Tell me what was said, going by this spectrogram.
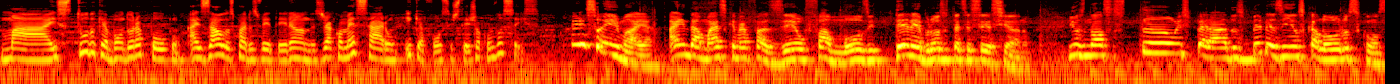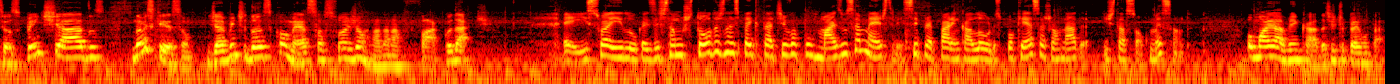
Mas tudo que é bom dura pouco. As aulas para os veteranos já começaram e que a força esteja com vocês. É isso aí, Maia. Ainda mais quem vai fazer o famoso e tenebroso TCC esse ano. E os nossos tão esperados bebezinhos calouros com seus penteados. Não esqueçam, dia 22 começa a sua jornada na faculdade. É isso aí, Lucas. Estamos todos na expectativa por mais um semestre. Se preparem, calouros, porque essa jornada está só começando. Ô Maia, vem cá, deixa eu te perguntar.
